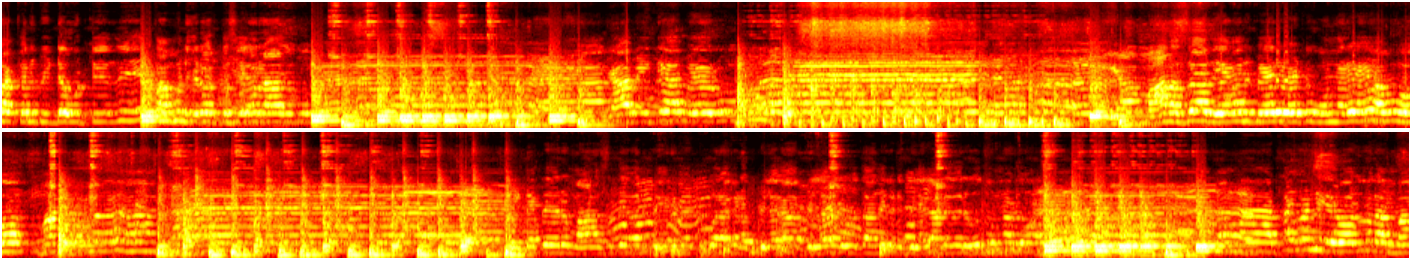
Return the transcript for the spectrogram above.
చక్కని బిడ్డ పుట్టింది. తమ్ముడికి రక్తశీల రాజుకు బిడ్డ పేరు ఇక మానస దేవుని పేరు పెట్టుకున్నారే అవు మా పిల్ల ఇక్కడ పిల్లగాడు పెరుగుతున్నాడు అట్లా రోజులమ్మా.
